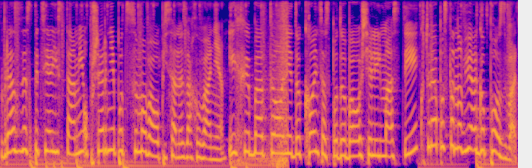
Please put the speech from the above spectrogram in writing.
wraz ze specjalistami obszernie podsumował opisane zachowanie. I chyba to nie do końca spodobało się Lil Masti, która postanowiła go pozwać,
